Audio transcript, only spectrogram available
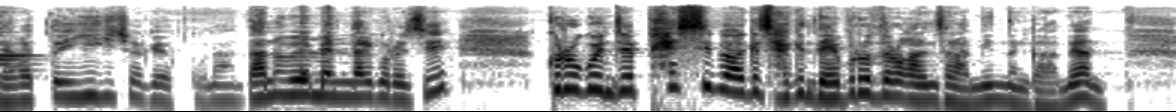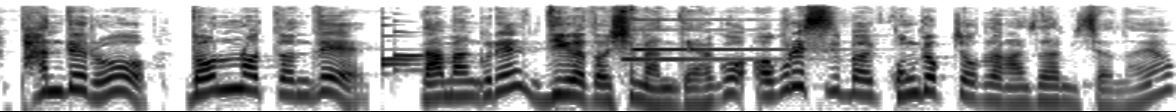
내가 또 이기적이었구나. 나는 왜 맨날 그러지? 그러고 이제 passive하게 자기 내부로 들어가는 사람이 있는가 하면 반대로 너는 어떤데? 나만 그래? 네가 더 심한데 하고 aggressive하게 공격적으로 나가는 사람 있잖아요.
